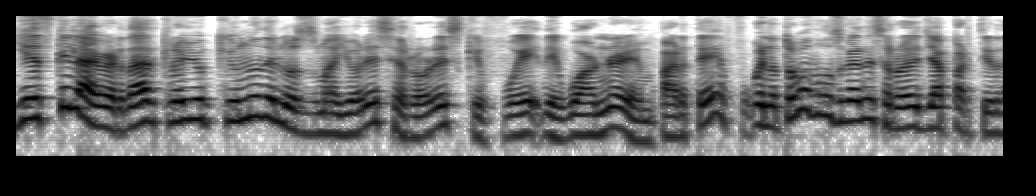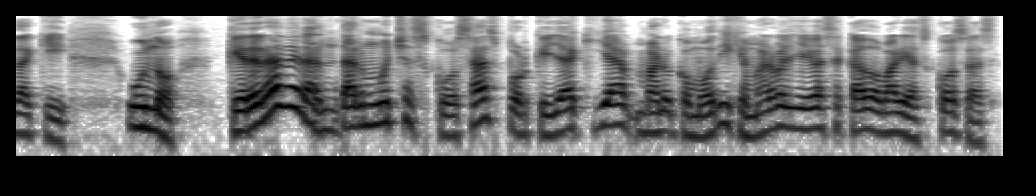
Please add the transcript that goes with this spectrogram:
Y es que la verdad, creo yo que uno de los mayores errores que fue de Warner en parte, bueno, tuvo dos grandes errores ya a partir de aquí. Uno, querer adelantar muchas cosas porque ya aquí ya, como dije, Marvel ya había sacado varias cosas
